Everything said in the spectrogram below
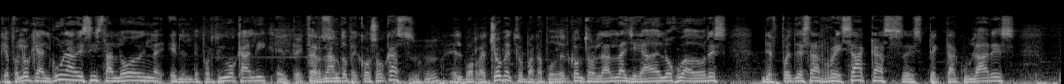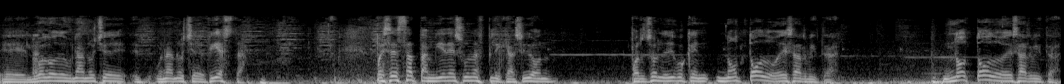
que fue lo que alguna vez instaló en, la- en el Deportivo Cali El Pecoso. Fernando Pecoso Castro, el borrachómetro para poder controlar la llegada de los jugadores después de esas resacas espectaculares eh, luego de una noche de, una noche de fiesta. Pues esta también es una explicación, por eso le digo que no todo es arbitral, no todo es arbitral.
